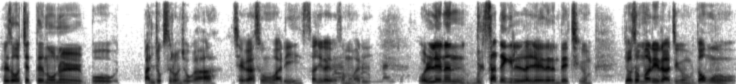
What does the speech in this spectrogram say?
그래서 어쨌든 오늘 뭐 만족스러운 조가 제가 20마리, 써니가 6마리. 원래는 물사대기를 날려야 되는데 지금 여섯 마리라 지금 너무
